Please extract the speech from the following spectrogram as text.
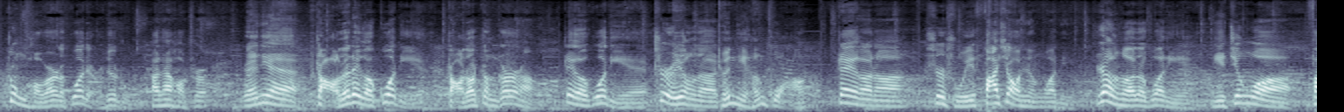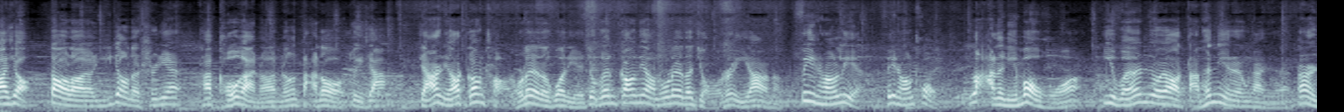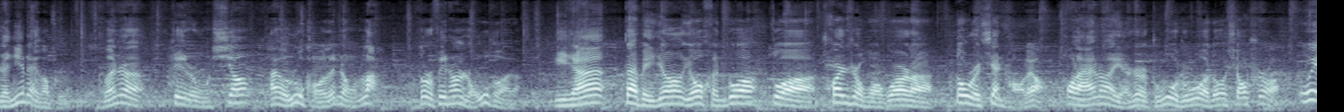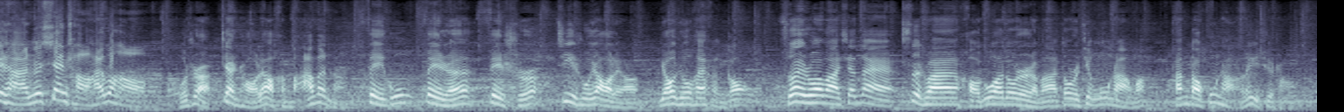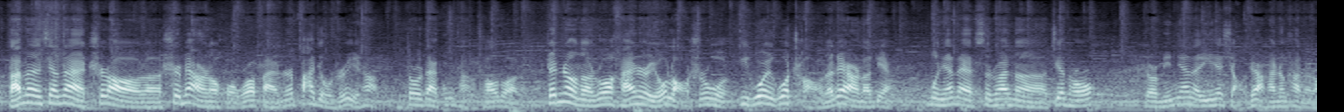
重口味的锅底去煮，它才好吃。人家找的这个锅底找到正根儿上，这个锅底适应的群体很广。这个呢是属于发酵型锅底，任何的锅底你经过发酵到了一定的时间，它口感呢能达到最佳。假如你要刚炒出来的锅底，就跟刚酿出来的酒是一样的，非常烈，非常冲。辣的你冒火，一闻就要打喷嚏这种感觉。但是人家这个不，闻着这种香，还有入口的这种辣，都是非常柔和的。以前在北京有很多做川式火锅的，都是现炒料，后来呢也是逐步逐步都消失了。为啥？那现炒还不好？不是，现炒料很麻烦的，费工、费人、费时，技术要领要求还很高。所以说吧，现在四川好多都是什么？都是进工厂嘛，他们到工厂里去炒。咱们现在吃到的市面上的火锅，百分之八九十以上都是在工厂操作的。真正的说，还是有老师傅一锅一锅炒的这样的店，目前在四川的街头，就是民间的一些小店还能看得着。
